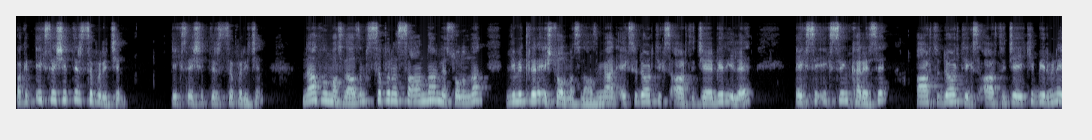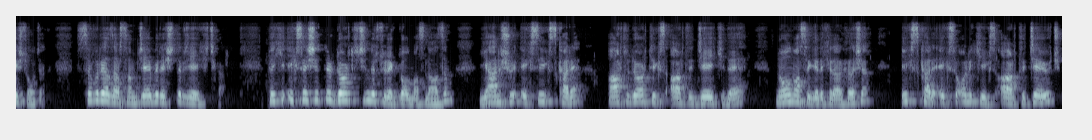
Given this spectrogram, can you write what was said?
Bakın x eşittir 0 için x eşittir 0 için ne yapılması lazım? Sıfırın sağından ve solundan limitleri eşit olması lazım. Yani eksi 4x artı c1 ile eksi x'in karesi artı 4x artı c2 birbirine eşit olacak. 0 yazarsam c1 eşittir c2 çıkar. Peki x eşittir 4 için de sürekli olması lazım. Yani şu eksi x kare artı 4x artı c2'de ne olması gerekir arkadaşlar? x kare eksi 12x artı c3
